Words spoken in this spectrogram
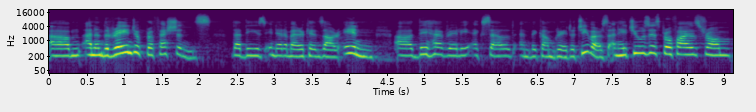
um, and in the range of professions that these Indian Americans are in, uh, they have really excelled and become great achievers. And he chooses profiles from,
